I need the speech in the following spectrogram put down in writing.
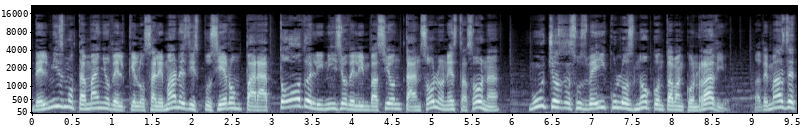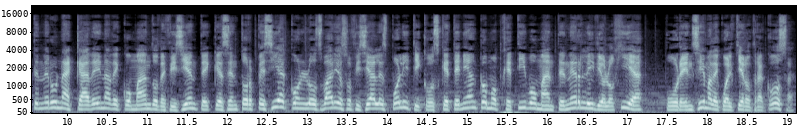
del mismo tamaño del que los alemanes dispusieron para todo el inicio de la invasión tan solo en esta zona, muchos de sus vehículos no contaban con radio, además de tener una cadena de comando deficiente que se entorpecía con los varios oficiales políticos que tenían como objetivo mantener la ideología por encima de cualquier otra cosa.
